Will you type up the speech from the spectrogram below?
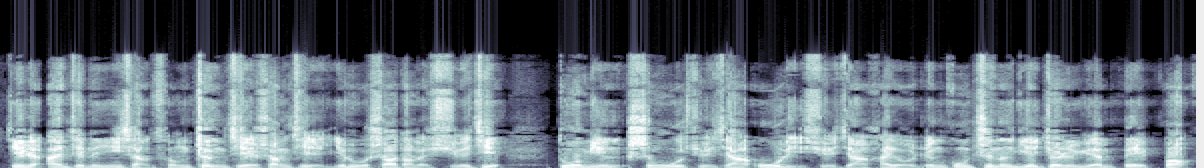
近日，案件的影响从政界、商界一路烧到了学界，多名生物学家、物理学家还有人工智能研究人员被曝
